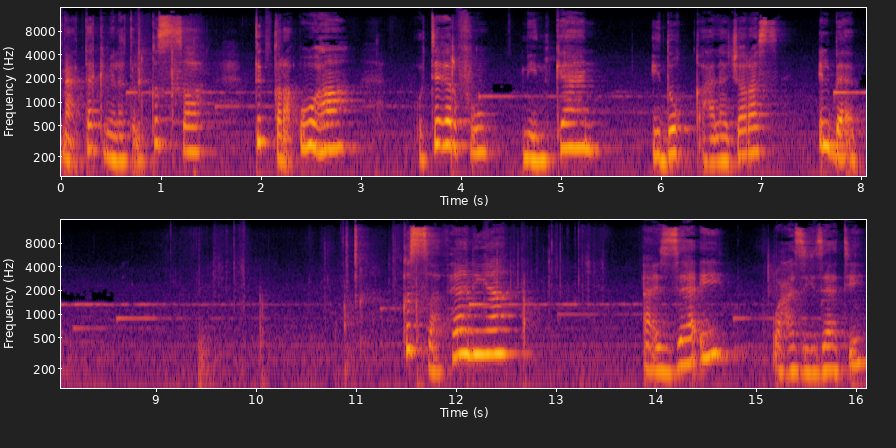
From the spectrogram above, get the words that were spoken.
مع تكملة القصة تقرأوها وتعرفوا مين كان يدق على جرس الباب قصة ثانية أعزائي وعزيزاتي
